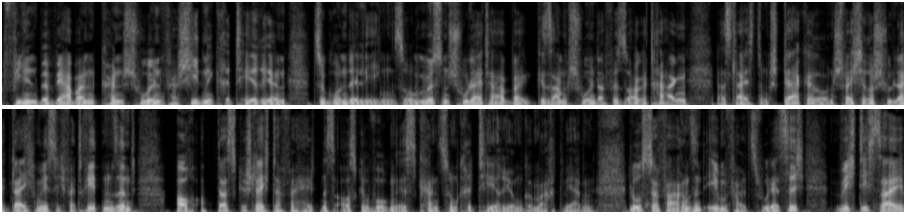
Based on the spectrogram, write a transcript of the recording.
vielen Bewerbern können Schulen verschiedene Kriterien zugrunde legen. So müssen Schulleiter bei Gesamtschulen dafür Sorge tragen, dass leistungsstärkere und schwächere Schüler gleichmäßig vertreten sind. Auch ob das Geschlechterverhältnis ausgewogen ist, kann zum Kriterium gemacht werden. Losverfahren sind ebenfalls zulässig. Wichtig sei,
